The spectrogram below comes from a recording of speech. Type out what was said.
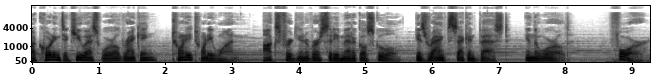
According to QS World Ranking, 2021, Oxford University Medical School is ranked second best in the world. 4.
